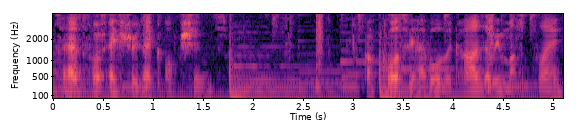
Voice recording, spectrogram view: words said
So as for extra deck options, of course we have all the cards that we must play.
